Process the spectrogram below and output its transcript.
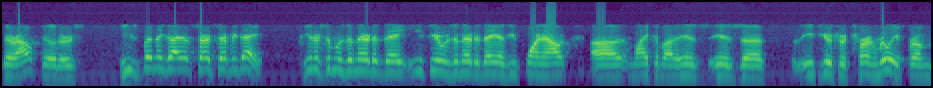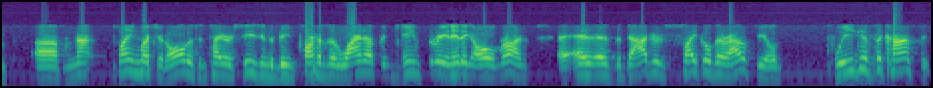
their outfielders, he's been the guy that starts every day. Pederson was in there today. Ethier was in there today, as you point out, uh, Mike, about his his uh, Ethier's return really from uh, from not playing much at all this entire season to being part of the lineup in Game Three and hitting a home run. As, as the Dodgers cycle their outfield, Puig is the constant.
